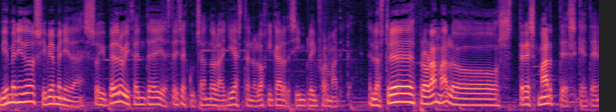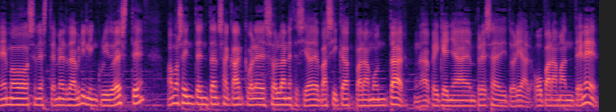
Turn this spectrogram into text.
Bienvenidos y bienvenidas. Soy Pedro Vicente y estáis escuchando las guías tecnológicas de Simple Informática. En los tres programas, los tres martes que tenemos en este mes de abril, incluido este, vamos a intentar sacar cuáles son las necesidades básicas para montar una pequeña empresa editorial o para mantener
